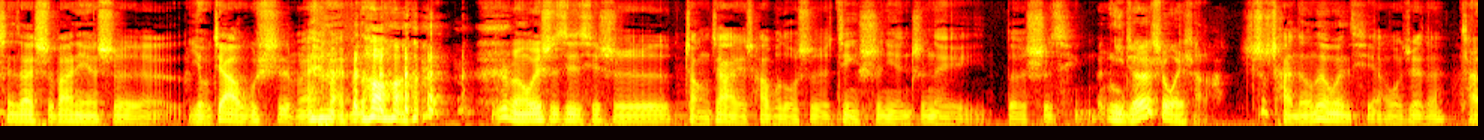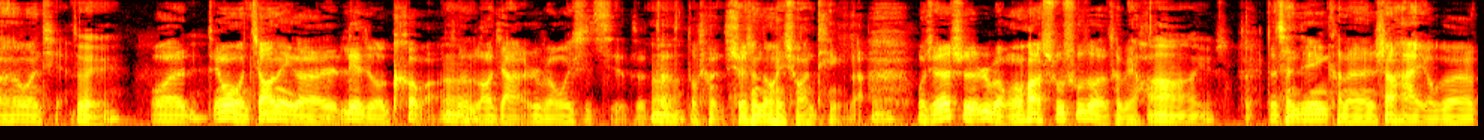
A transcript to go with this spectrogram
现在十八年是有价无市，买买不到啊。日本威士忌其实涨价也差不多是近十年之内的事情，你觉得是为啥？是产能的问题啊，我觉得。产能的问题。对，我因为我教那个烈酒的课嘛，就老讲日本威士忌，这这都很学生都很喜欢听的。我觉得是日本文化输出做的特别好啊，也是。这曾经可能上海有个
